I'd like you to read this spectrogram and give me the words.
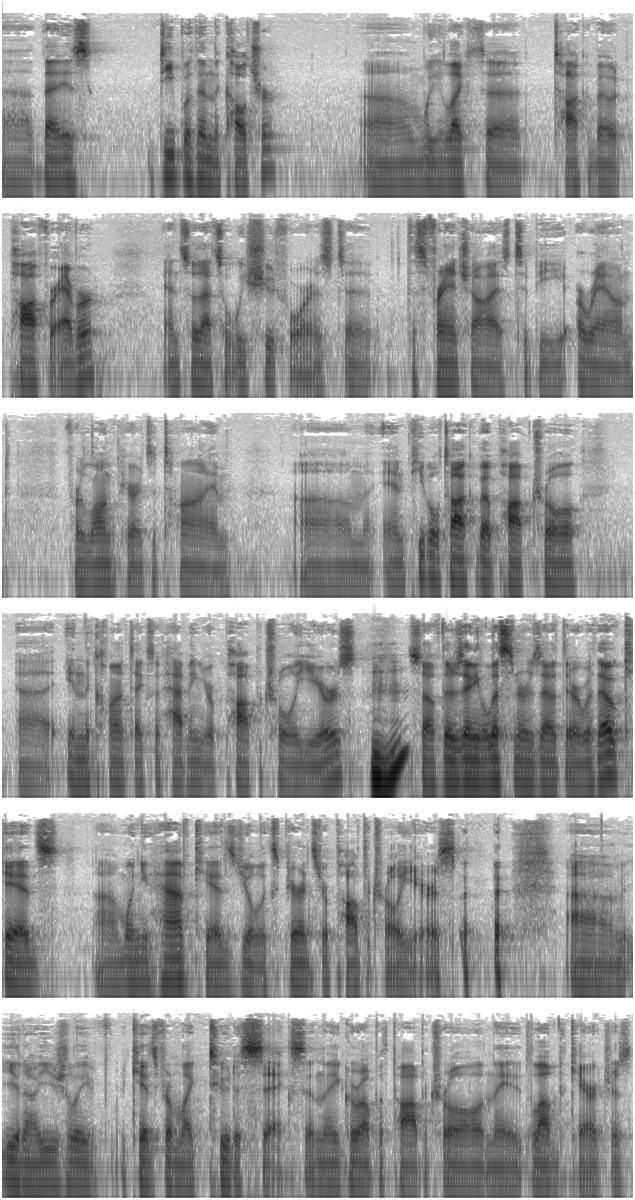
uh, that is deep within the culture. Um, we like to talk about Paw Forever, and so that's what we shoot for: is to this franchise to be around for long periods of time. Um, and people talk about Paw Patrol uh, in the context of having your Paw Patrol years. Mm-hmm. So if there's any listeners out there without kids, um, when you have kids, you'll experience your Paw Patrol years. um, you know, usually kids from like two to six, and they grow up with Paw Patrol and they love the characters.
